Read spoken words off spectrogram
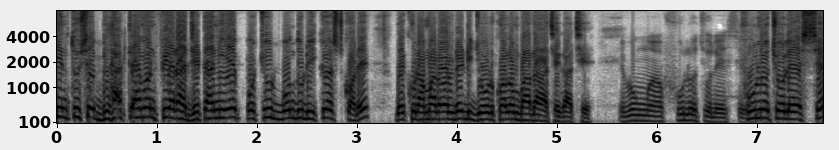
কিন্তু সেই ব্ল্যাক ডায়মন্ড পেয়ারা যেটা নিয়ে প্রচুর বন্ধু রিকোয়েস্ট করে। দেখুন আমার অলরেডি জোর কলম বাঁধা আছে গাছে। এবং ফুলও চলে এসছে ফুলও চলে এসছে।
